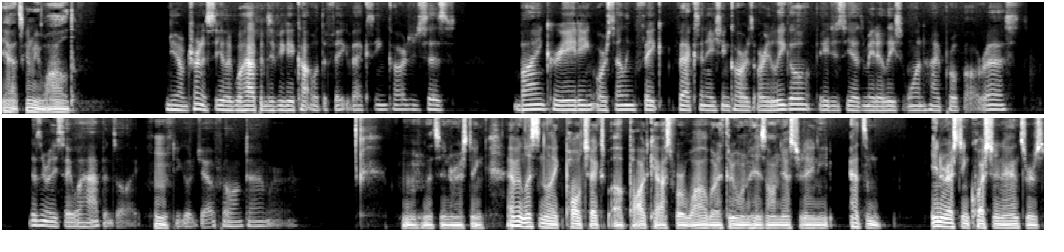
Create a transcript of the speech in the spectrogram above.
Yeah, it's gonna be wild. Yeah, I'm trying to see like what happens if you get caught with the fake vaccine cards. It says buying, creating, or selling fake vaccination cards are illegal. Agency has made at least one high profile arrest. Doesn't really say what happens or like Hmm. do you go to jail for a long time or Hmm, that's interesting. I haven't listened to like Paul Chek's uh, podcast for a while, but I threw one of his on yesterday, and he had some interesting question and answers.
